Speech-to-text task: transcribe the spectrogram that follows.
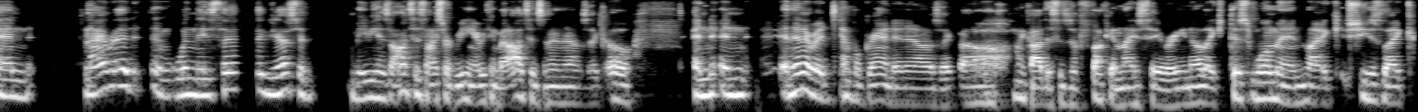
And and I read when they suggested maybe his autism, I started reading everything about autism, and I was like, oh, and and and then I read Temple Grandin, and I was like, oh my god, this is a fucking lifesaver. You know, like this woman, like she's like,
